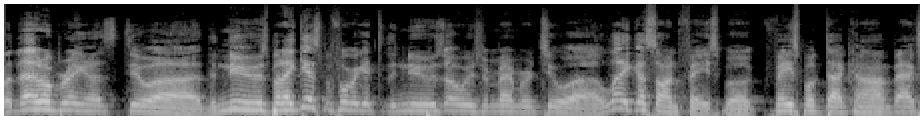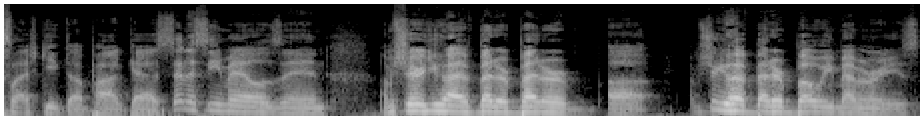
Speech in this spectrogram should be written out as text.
But that'll bring us to uh, the news. But I guess before we get to the news, always remember to uh, like us on Facebook, facebook.com backslash geeked up podcast. Send us emails in. I'm sure you have better, better, uh, I'm sure you have better Bowie memories.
